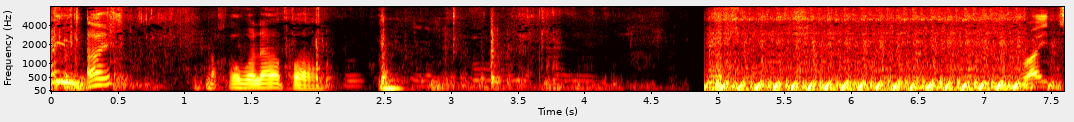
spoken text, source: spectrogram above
Ay! Ay! Nakawala pa. Right.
